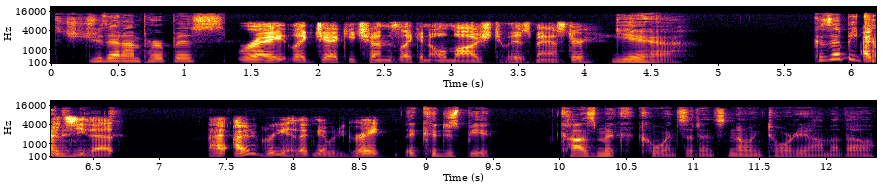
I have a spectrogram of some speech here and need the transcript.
did you do that on purpose? Right, like Jackie Chun's like an homage to his master. Yeah. Cuz that'd be I could see that. I, I'd agree. I think that would be great. It could just be a cosmic coincidence knowing Toriyama though.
